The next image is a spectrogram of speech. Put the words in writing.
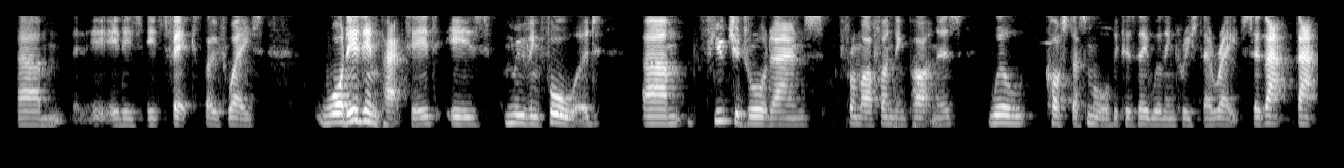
Um, it, is it's fixed both ways. What is impacted is moving forward. Um, future drawdowns from our funding partners will cost us more because they will increase their rates. So that that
